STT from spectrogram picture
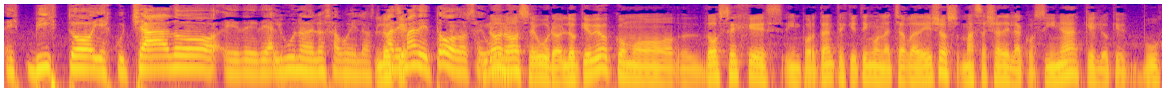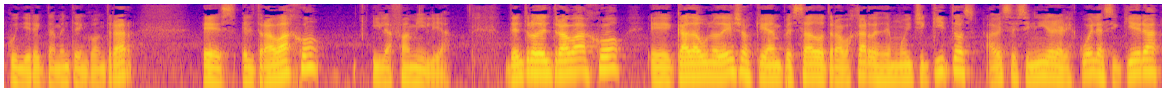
es- visto y escuchado eh, de, de alguno de los abuelos. Lo que- Además de todo, seguro. No, no, seguro. Lo que veo como dos ejes importantes que tengo en la charla de ellos, más allá de la cocina, que es lo que busco indirectamente encontrar, es el trabajo y la familia. Dentro del trabajo, eh, cada uno de ellos que ha empezado a trabajar desde muy chiquitos, a veces sin ir a la escuela siquiera,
